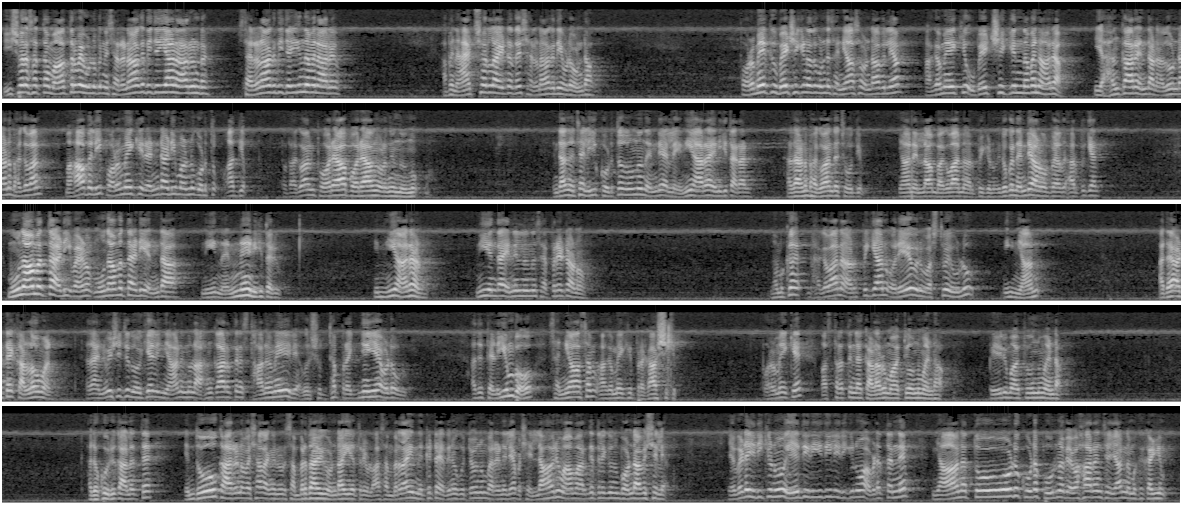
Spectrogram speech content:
ഈശ്വര സത്ത മാത്രമേ ഉള്ളൂ. പിന്നെ ശരണാഗതി ചെയ്യാൻ ആരുണ്ട്? ശരണാഗതി ചെയ്യുന്നവനാര്? അപ്പൊ നാച്ചുറലായിട്ട് അത് ശരണാഗതി അവിടെ ഉണ്ടാവും. പുറമേക്ക് ഉപേക്ഷിക്കുന്നത് കൊണ്ട് സന്യാസം ഉണ്ടാവില്ല. അകമേക്ക് ഉപേക്ഷിക്കുന്നവൻ ആരാ? ഈ അഹങ്കാരം എന്താണ്? അതുകൊണ്ടാണ് ഭഗവാൻ മഹാബലി പുറമേക്ക് രണ്ടടി മണ്ണ് കൊടുത്തു ആദ്യം. അപ്പൊ ഭഗവാൻ പോരാ പോരാ എന്ന് പറഞ്ഞു നിന്നു. എന്താന്ന് വെച്ചാൽ ഈ കൊടുത്തതൊന്നും എന്റെ അല്ലേ. നീ ആരാ എനിക്ക് തരാൻ? അതാണ് ഭഗവാന്റെ ചോദ്യം. ഞാനെല്ലാം ഭഗവാന് അർപ്പിക്കണം ഇതൊക്കെ നിന്റെ ആണോ അർപ്പിക്കാൻ? മൂന്നാമത്തെ അടി വേണം. മൂന്നാമത്തെ അടി എന്താ? നീ നിന്നെ എനിക്ക് തരൂ. നീ ആരാണ്? നീ എന്താ എന്നിൽ നിന്ന് സെപ്പറേറ്റ് ആണോ? നമുക്ക് ഭഗവാൻ അർപ്പിക്കാൻ ഒരേ ഒരു വസ്തുവേ ഉള്ളൂ. ഈ ഞാൻ. അതാട്ടെ കള്ളവുമാണ്. അത് അന്വേഷിച്ച് നോക്കിയാൽ ഈ ഞാൻ എന്നുള്ള അഹങ്കാരത്തിന് സ്ഥാനമേ ഇല്ല. ഒരു ശുദ്ധ പ്രജ്ഞയെ അവിടെ ഉള്ളൂ. അത് തെളിയുമ്പോ സന്യാസം അകമേക്ക് പ്രകാശിക്കും. പുറമേക്ക് വസ്ത്രത്തിന്റെ കളറ് മാറ്റുമൊന്നും വേണ്ട. പേര് മാറ്റുമൊന്നും വേണ്ട. അതൊക്കെ ഒരു കാലത്ത് എന്തോ കാരണവശാൽ അങ്ങനെ ഒരു സമ്പ്രദായം ഉണ്ടായി അത്രേ ഉള്ളൂ. ആ സമ്പ്രദായം നിൽക്കട്ടെ അതിനെ കുറ്റമൊന്നും പറയണില്ല. പക്ഷെ എല്ലാവരും ആ മാർഗത്തിലേക്കൊന്നും പോകേണ്ട ആവശ്യമില്ല. എവിടെ ഇരിക്കണോ ഏത് രീതിയിൽ ഇരിക്കണോ അവിടെ തന്നെ ജ്ഞാനത്തോടു കൂടെ പൂർണ വ്യവഹാരം ചെയ്യാൻ നമുക്ക് കഴിയും.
